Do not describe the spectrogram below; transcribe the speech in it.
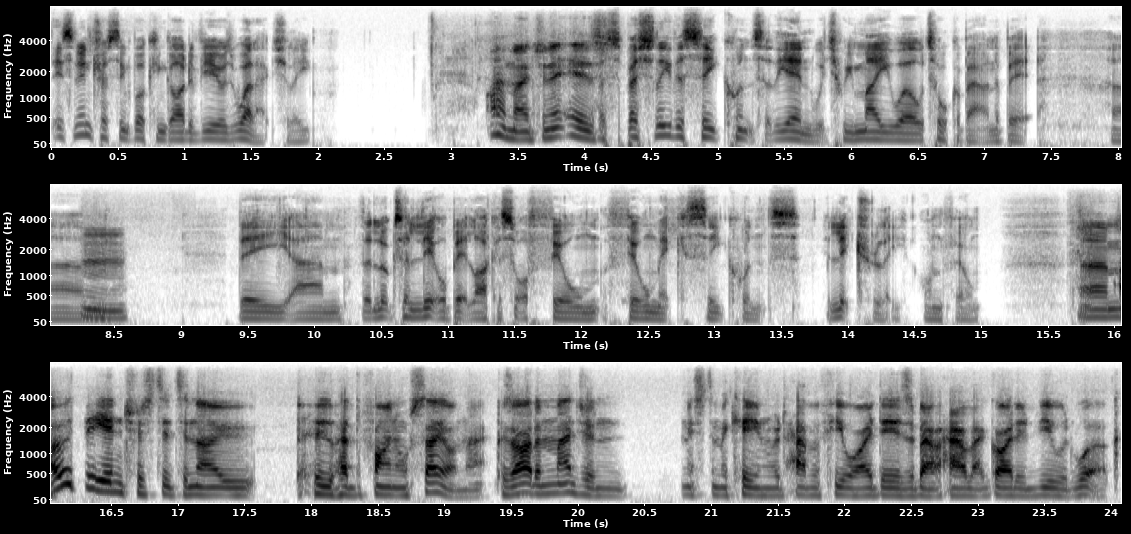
It's an interesting book in guided view as well, actually, I imagine it is. especially the sequence at the end, which we may well talk about in a bit. Um, Mm. the um, that looks a little bit like a sort of film filmic sequence, literally on film. Um, I would be interested to know who had the final say on that because I'd imagine Mr. McKean would have a few ideas about how that guided view would work.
